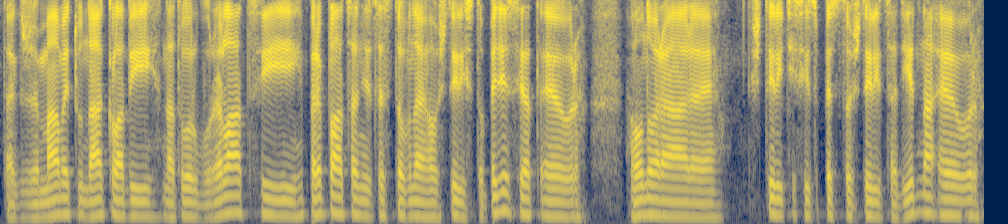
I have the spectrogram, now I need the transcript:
takže máme tu náklady na tvorbu relácií, preplácanie cestovného 450 eur, honoráre 4541 eur,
